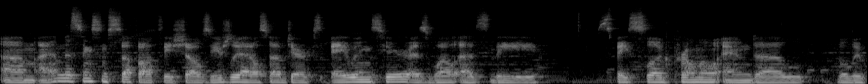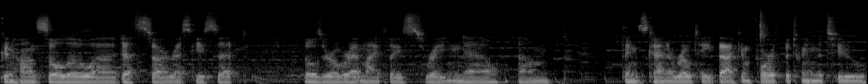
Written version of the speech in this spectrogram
Um, I am missing some stuff off these shelves. Usually I also have Jerac's A-Wings here, as well as the Space Slug promo and uh, the Luke and Han Solo uh, Death Star rescue set. Those are over at my place right now. Um, things kind of rotate back and forth between the two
